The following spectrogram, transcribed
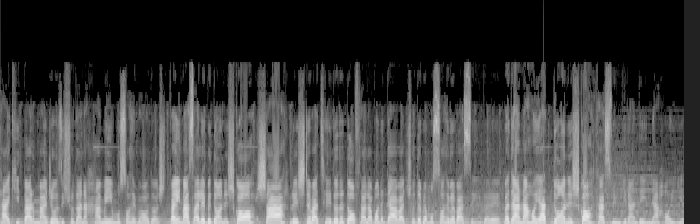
تاکید بر مجازی شدن همه مصاحبه ها داشت. و این مسئله به دانشگاه شهر رشته و تعداد داوطلبان دعوت شده به مصاحبه بستگی داره و در نهایت دانشگاه تصمیم گیرنده نهاییه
